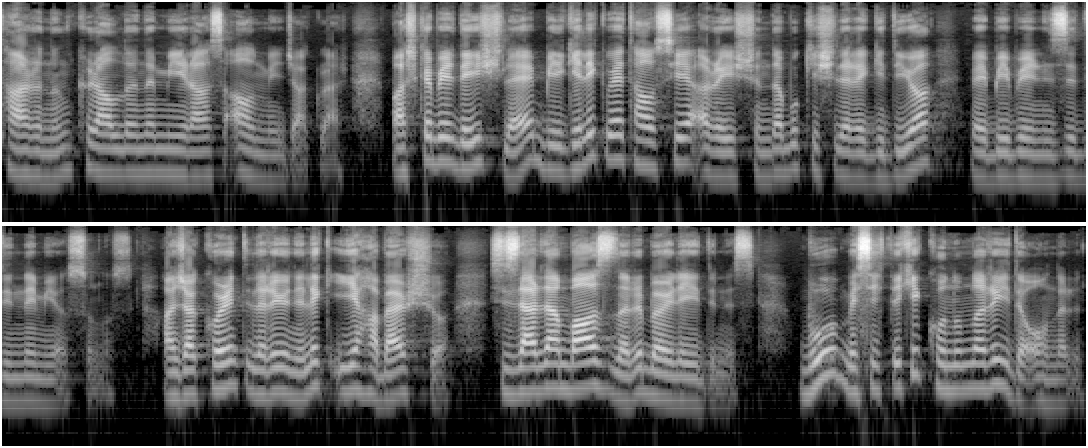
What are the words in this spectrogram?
Tanrı'nın krallığını miras almayacaklar. Başka bir deyişle bilgelik ve tavsiye arayışında bu kişilere gidiyor ve birbirinizi dinlemiyorsunuz. Ancak Korintlilere yönelik iyi haber şu. Sizlerden bazıları böyleydiniz. Bu Mesih'teki konumlarıydı onların.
